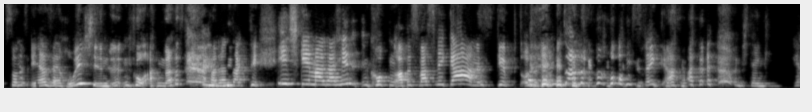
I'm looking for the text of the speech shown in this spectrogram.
sonst eher sehr ruhig in, irgendwo anders. Aber dann sagt sie, ich gehe mal da hinten gucken, ob es was Veganes gibt und rennt dann ums Regal. Und ich denke, ja,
